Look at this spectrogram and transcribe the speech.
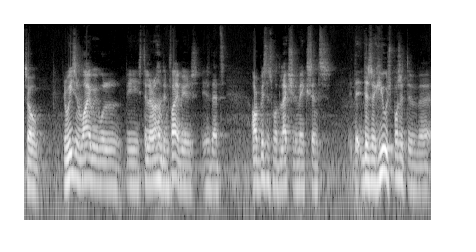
So the reason why we will be still around in five years is that our business model actually makes sense. There's a huge positive uh,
